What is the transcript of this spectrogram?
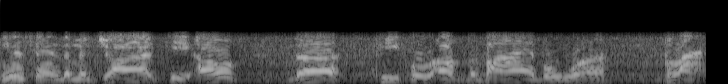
You understand? The majority of the people of the Bible were black.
